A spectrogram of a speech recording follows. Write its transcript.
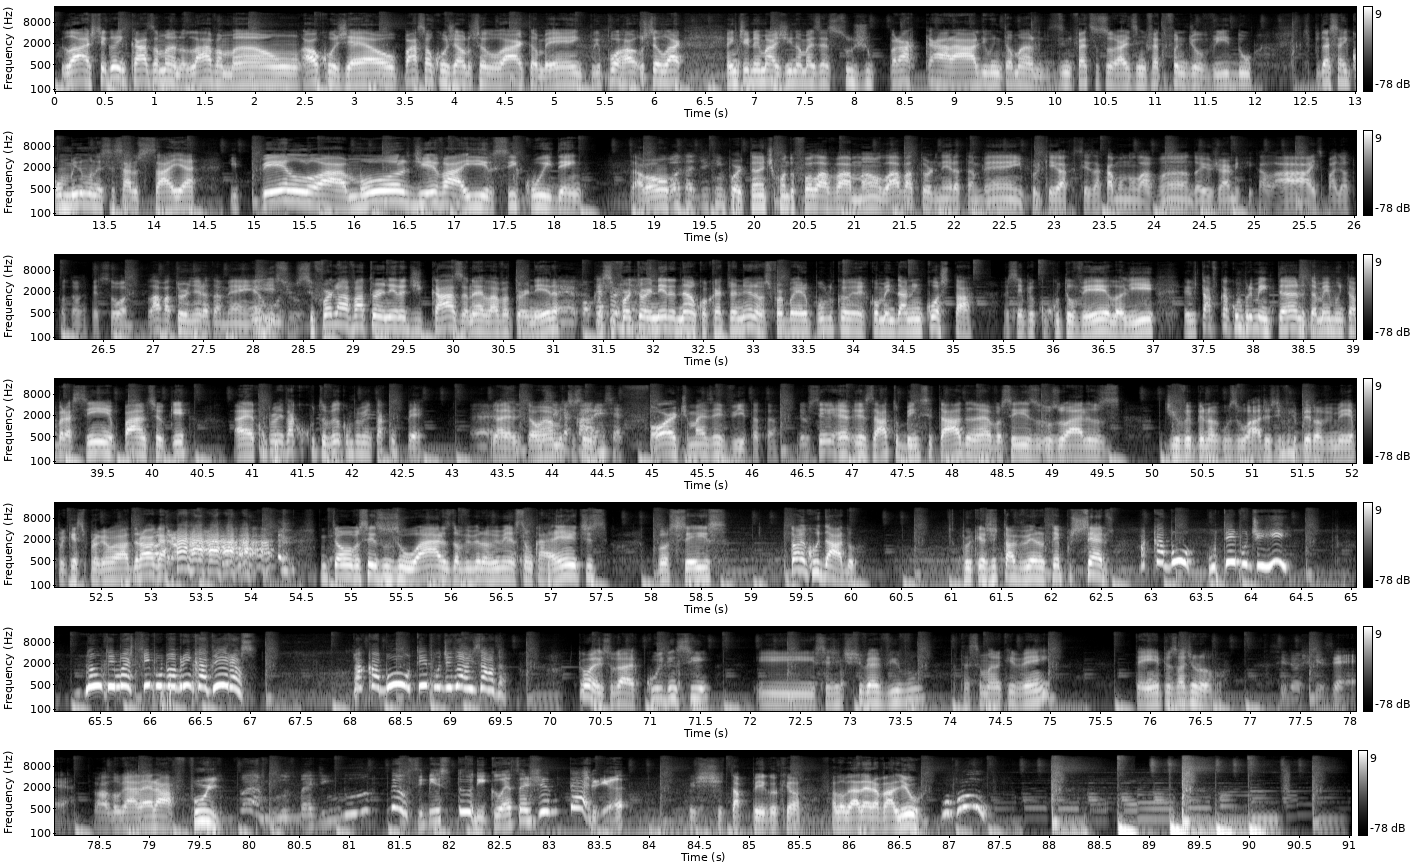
lá, chegou em casa, mano, lava a mão, álcool gel, passa álcool gel no celular também. Porque, porra, o celular a gente não imagina, mas é sujo pra caralho. Então, mano, desinfeta seu celular, desinfeta o fone de ouvido. Se puder sair com o mínimo necessário, saia. E pelo amor de Evair, se cuidem, tá bom? Outra dica importante, quando for lavar a mão, lava a torneira também, porque vocês acabam não lavando, aí o germe fica lá, espalha pra outra pessoa. Lava a torneira também, é Isso. útil. Se for lavar a torneira de casa, né? Lava a torneira. É, qualquer Mas se for torneira, não, qualquer torneira não. Se for banheiro público, eu ia recomendar não encostar. É sempre com o cotovelo ali. Evitar ficar cumprimentando também, muito abracinho, pá, não sei o quê. É, cumprimentar com o cotovelo, cumprimentar com o pé. É, É, eu então, sei realmente, que a assim- carência é forte, mas evita, tá? Eu sei, é exato, bem citado, né? Vocês, usuários de VB9, usuários de VB96, porque esse programa é uma droga. então, vocês, usuários da VB96, são carentes. Vocês, tomem cuidado. Porque a gente tá vivendo tempos sérios. Acabou o tempo de rir. Não tem mais tempo pra brincadeiras. Acabou o tempo de dar risada. Então é isso, galera. Cuidem-se. E se a gente estiver vivo, até semana que vem, tem episódio novo. Se Deus quiser. Falou, galera. Fui. Vamos, Badimbu. Não se misture com essa gentalha. Vixe, tá pego aqui, ó. Falou, galera. Valeu. Uhul!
